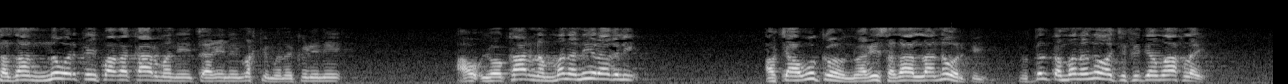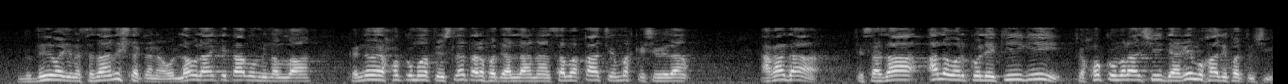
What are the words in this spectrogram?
سزا نه ور کوي پاګه کار منی چې هغه نه مخکې منکړي نه او یو کار نه من نه راغلی او چا وکړو نو هغه سزا الله نه ورکي نو دلته من نه او چې فدیه ماخلای نو دی وجه نه سزا نشته کنه او لولا کتاب من الله کنه حکم او فیصله طرف دی الله نه سبقات چې مخکې شوی دا هغه دا چې سزا ال ورکول کیږي چې حکم راشي دغه مخالفت وشي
